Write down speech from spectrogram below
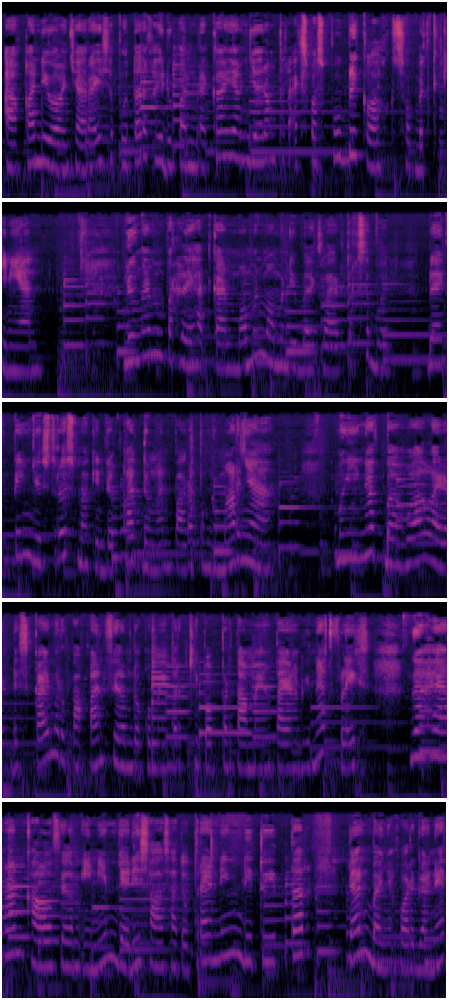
akan diwawancarai seputar kehidupan mereka yang jarang terekspos publik loh, sobat kekinian. Dengan memperlihatkan momen-momen di balik layar tersebut, Blackpink justru semakin dekat dengan para penggemarnya. Mengingat bahwa Light Up The Sky merupakan film dokumenter K-pop pertama yang tayang di Netflix, gak heran kalau film ini menjadi salah satu trending di Twitter dan banyak warganet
